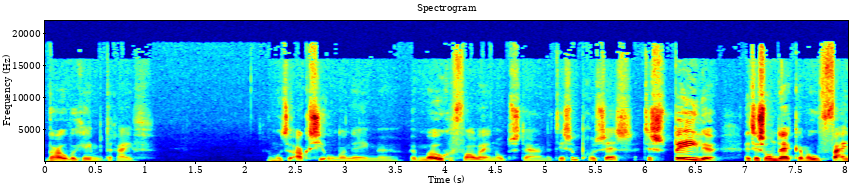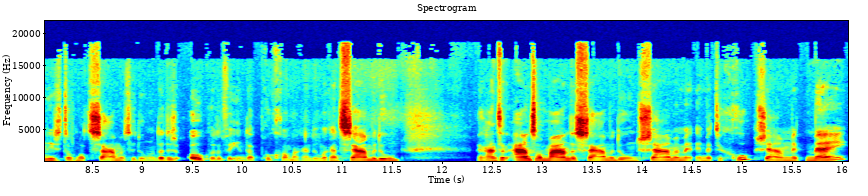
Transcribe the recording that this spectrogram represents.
bouwen we geen bedrijf. We moeten actie ondernemen. We mogen vallen en opstaan. Het is een proces. Het is spelen. Het is ontdekken. Maar hoe fijn is het om dat samen te doen? Want dat is ook wat we in dat programma gaan doen. We gaan het samen doen. We gaan het een aantal maanden samen doen. Samen met, met de groep, samen met mij.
